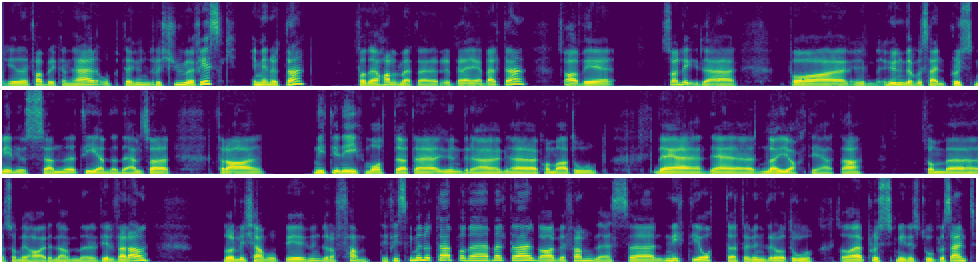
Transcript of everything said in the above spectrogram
i denne fabrikken her opp til 120 fisk i minuttet på det halvmeter brede beltet, så vi så ligger det på 100% pluss/minus en tiendedel, så fra 99,8 til 100,2. Det det er nøyaktigheten som som vi har i de tilfellene. Når vi kommer opp i 150 fiskeminutter på det beltet her, da har vi fremdeles 98 til 102, så da er det pluss/minus 2%,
